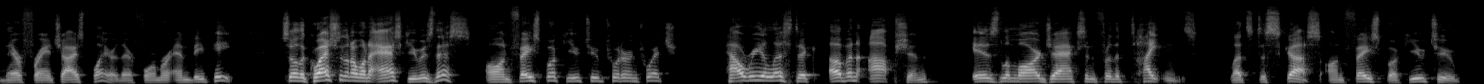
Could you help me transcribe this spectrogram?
their franchise player, their former MVP. So the question that I want to ask you is this: on Facebook, YouTube, Twitter, and Twitch, how realistic of an option is Lamar Jackson for the Titans? Let's discuss on Facebook, YouTube,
